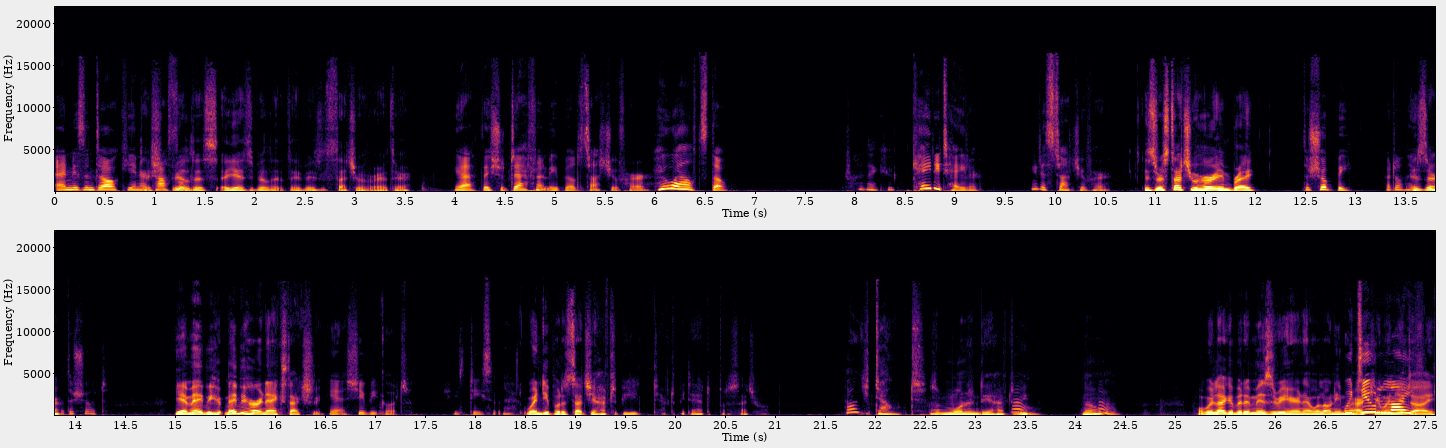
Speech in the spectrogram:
Enya's in Dalkey in her They should castle. build this. Uh, yeah, to build it. They build a statue of her out there. Yeah, they should definitely build a statue of her. Who else though? I'm trying to think who. Katie Taylor. Need a statue of her. Is there a statue of her in Bray? There should be. I don't think Is so, there? but there should. Yeah, maybe maybe her next. Actually, Yeah, she'd be good. She's decent now. when do you put a statue? You have to be. Do you have to be dead to put a statue up? No, you don't. I'm wondering. Do you have to be? No. No. No. Well, we like a bit of misery here now. We'll only We mark do you when like you die.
